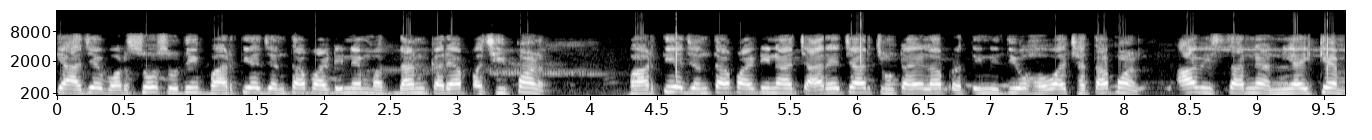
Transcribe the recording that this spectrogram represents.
કે આજે વર્ષો સુધી ભારતીય જનતા પાર્ટીને મતદાન કર્યા પછી પણ ભારતીય જનતા પાર્ટીના ચારે ચાર ચૂંટાયેલા પ્રતિનિધિઓ હોવા છતાં પણ આ વિસ્તારને અન્યાય કેમ?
